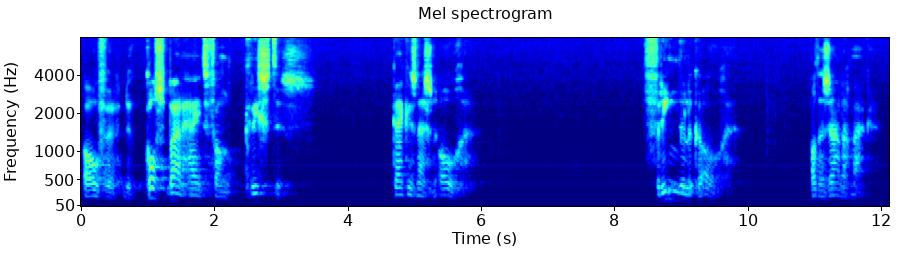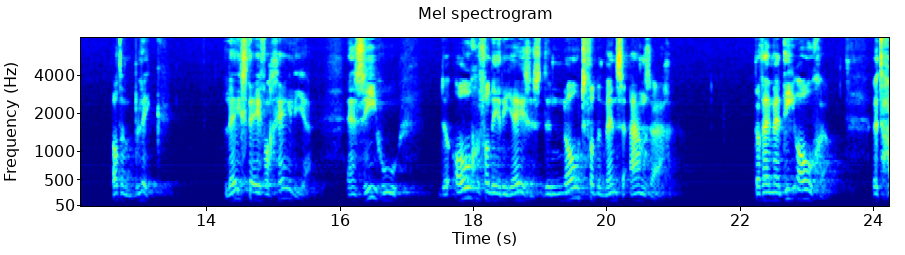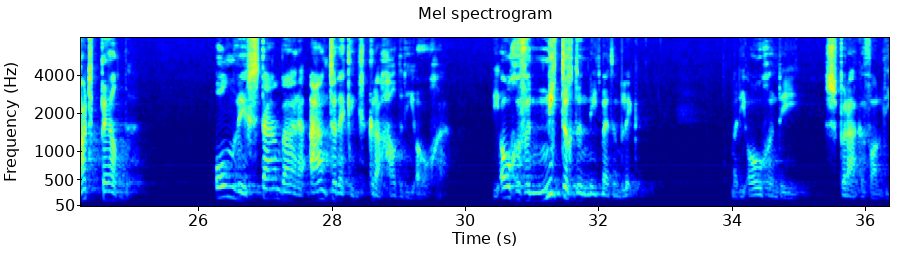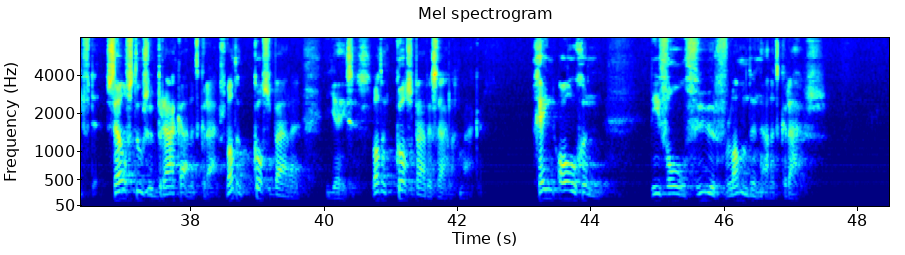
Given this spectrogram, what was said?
over de kostbaarheid van Christus. Kijk eens naar zijn ogen. Vriendelijke ogen. Wat een zaligmaker. Wat een blik. Lees de evangelie en zie hoe de ogen van de Heer Jezus de nood van de mensen aanzagen. Dat hij met die ogen het hart peilde. Onweerstaanbare aantrekkingskracht hadden die ogen. Die ogen vernietigden niet met een blik, maar die ogen die spraken van liefde. Zelfs toen ze braken aan het kruis. Wat een kostbare Jezus. Wat een kostbare zaligmaker. Geen ogen die vol vuur vlamden aan het kruis,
